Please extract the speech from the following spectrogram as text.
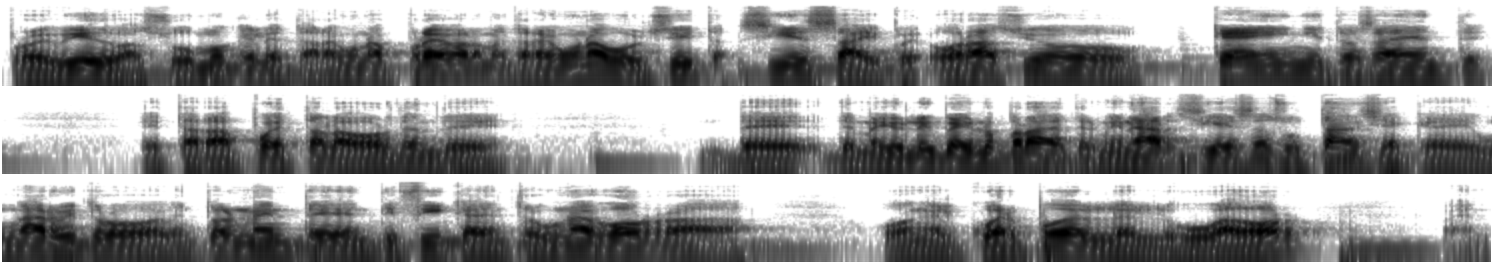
prohibido. Asumo que le darán una prueba, lo meterán en una bolsita. Si es ahí, pues Horacio Kane y toda esa gente estará puesta a la orden de, de, Major League Baseball para determinar si esa sustancia que un árbitro eventualmente identifica dentro de una gorra o en el cuerpo del, jugador, bueno,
